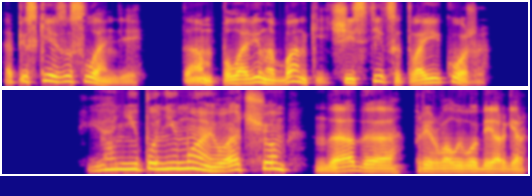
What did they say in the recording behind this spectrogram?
о песке из Исландии. Там половина банки — частицы твоей кожи». «Я не понимаю, о чем...» «Да-да», — прервал его Бергер.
